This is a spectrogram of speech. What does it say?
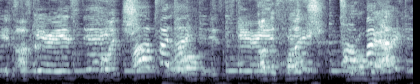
It's the scariest day Punch. of my life. It is the scariest punch. day Twirl of my back. life.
